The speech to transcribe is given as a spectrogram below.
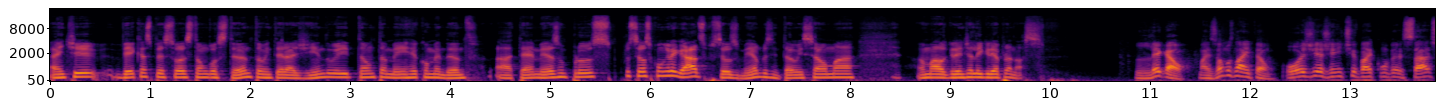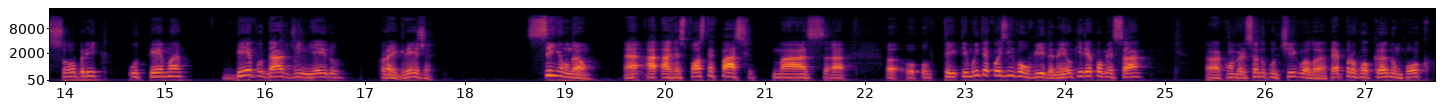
a gente vê que as pessoas estão gostando, estão interagindo e estão também recomendando, até mesmo para os seus congregados, para os seus membros. Então, isso é uma, é uma grande alegria para nós. Legal, mas vamos lá então. Hoje a gente vai conversar sobre o tema: devo dar dinheiro para a igreja? Sim ou não? É, a, a, resposta é fácil, mas uh, tem, tem muita coisa envolvida, né? Eu queria começar uh, conversando contigo, Alan, até provocando um pouco,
